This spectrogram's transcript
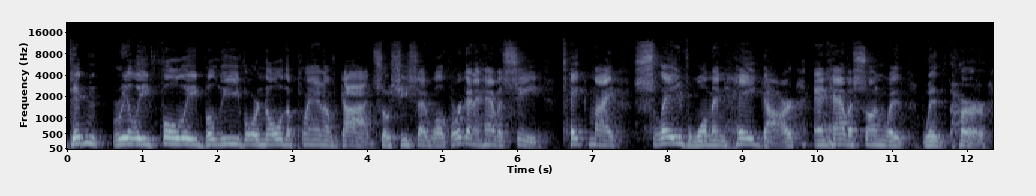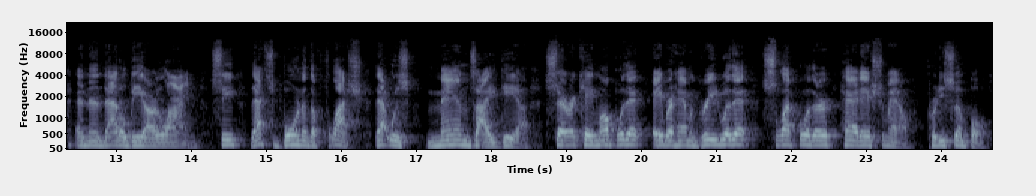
didn't really fully believe or know the plan of God. So she said, Well, if we're going to have a seed, take my slave woman Hagar and have a son with, with her, and then that'll be our line. See, that's born of the flesh. That was man's idea. Sarah came up with it, Abraham agreed with it, slept with her, had Ishmael. Pretty simple.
